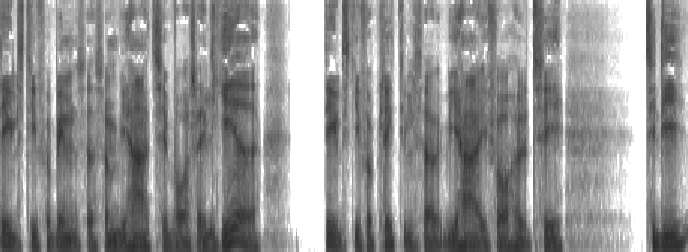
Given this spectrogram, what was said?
dels de forbindelser, som vi har til vores allierede, dels de forpligtelser, vi har i forhold til, til de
